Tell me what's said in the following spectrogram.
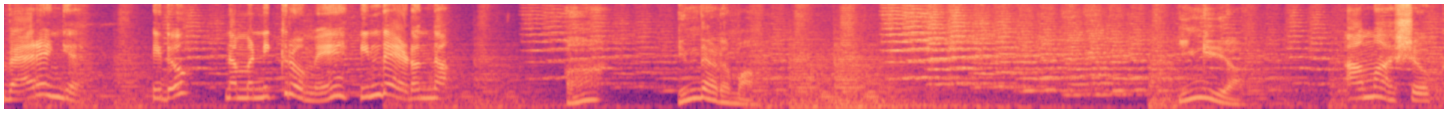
வேற எங்க? இதோ நம்ம நிக்கிறோமே இந்த இடம்தான். ஆ இந்த இடமா? இங்கேயா? ஆமா அசோக்.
